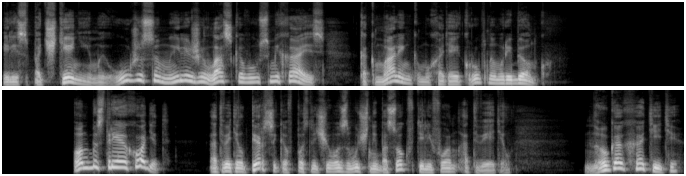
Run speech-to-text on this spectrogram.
или с почтением и ужасом, или же ласково усмехаясь, как маленькому, хотя и крупному ребенку. Он быстрее ходит, ответил Персиков, после чего звучный босок в телефон ответил: "Ну как хотите".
